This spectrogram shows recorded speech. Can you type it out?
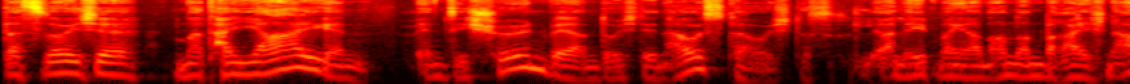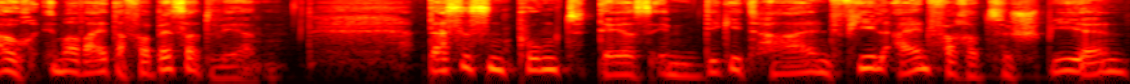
dass solche Materialien wenn sie schön werden durch den Austausch, das erlebt man ja in anderen Bereichen auch, immer weiter verbessert werden. Das ist ein Punkt, der ist im digitalen viel einfacher zu spielen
